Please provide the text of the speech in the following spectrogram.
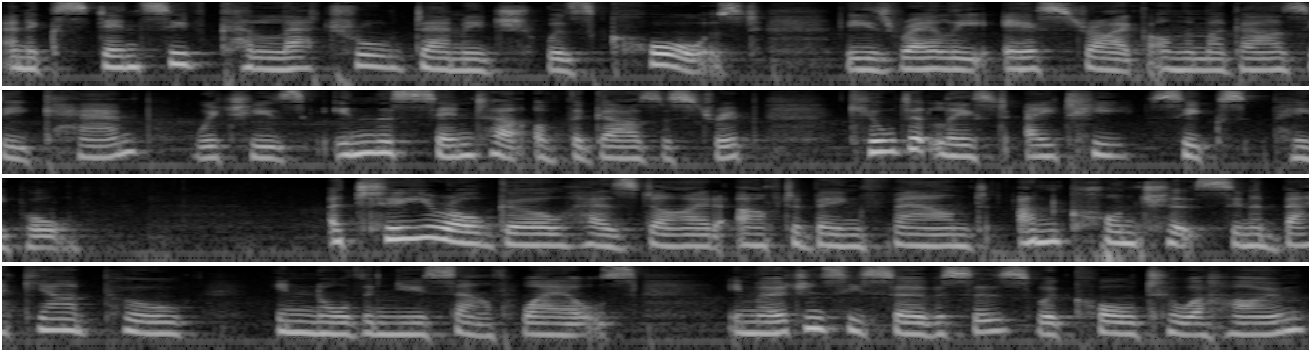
and extensive collateral damage was caused. The Israeli airstrike on the Maghazi camp, which is in the centre of the Gaza Strip, killed at least 86 people. A two year old girl has died after being found unconscious in a backyard pool in northern New South Wales. Emergency services were called to a home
